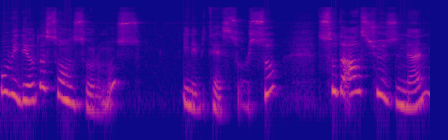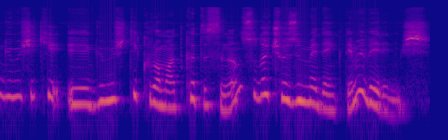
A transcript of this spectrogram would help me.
Bu videoda son sorumuz. Yine bir test sorusu. Suda az çözünen gümüş, iki, e, gümüş dikromat katısının suda çözünme denklemi verilmiş.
